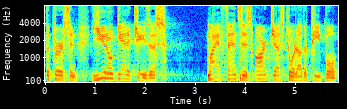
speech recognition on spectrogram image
The person, you don't get it, Jesus. My offenses aren't just toward other people,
